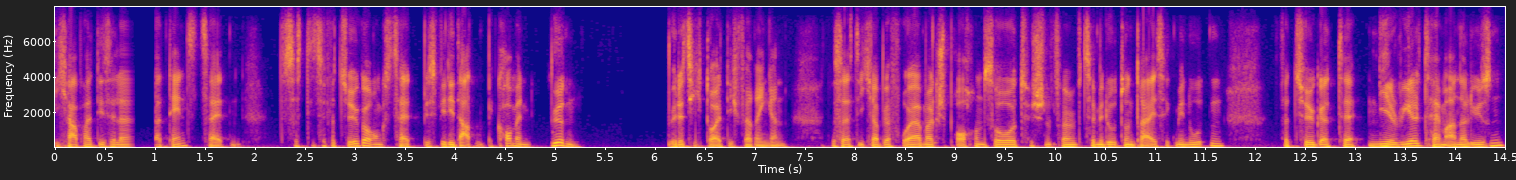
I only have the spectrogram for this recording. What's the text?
ich habe halt diese Latenzzeiten. Das heißt, diese Verzögerungszeit, bis wir die Daten bekommen würden, würde sich deutlich verringern. Das heißt, ich habe ja vorher mal gesprochen, so zwischen 15 Minuten und 30 Minuten verzögerte Near-Real-Time-Analysen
